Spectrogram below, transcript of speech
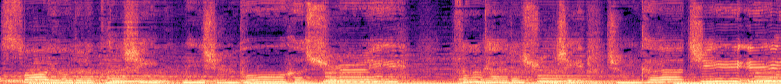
所有的关心明显不合时宜，分开的讯息，整个记忆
